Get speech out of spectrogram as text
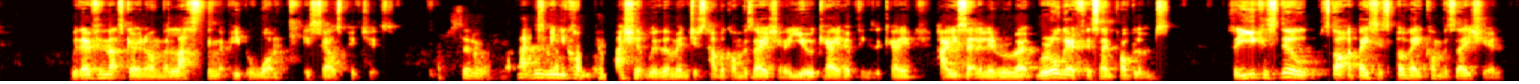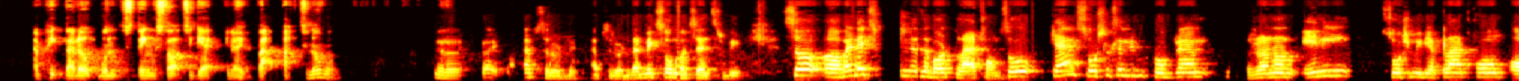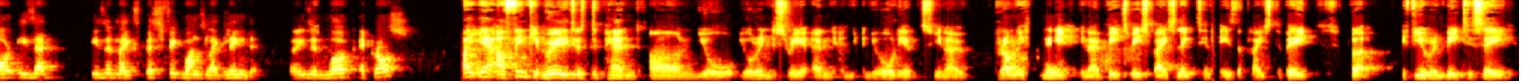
with everything that's going on, the last thing that people want is sales pitches. Absolutely. That doesn't mean you can't be compassionate with them and just have a conversation. Are you okay? Hope things are okay. How you settling in remote? We're all going through the same problems. So you can still start a basis of a conversation and pick that up once things start to get, you know, back back to normal. Right, right. Absolutely, absolutely. That makes so much sense to me. So uh, my next is about platform. So can social selling program run on any social media platform, or is that is it like specific ones like LinkedIn? Uh, is it work across? I, yeah, I think it really does depend on your your industry and, and, and your audience. You know, predominantly for me, you know, B2B space, LinkedIn is the place to be. But if you were in B2C,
